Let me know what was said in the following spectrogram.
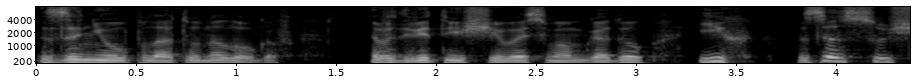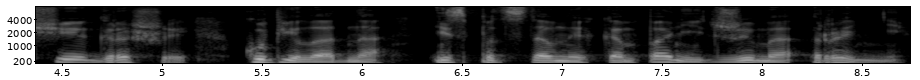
за неуплату налогов. В 2008 году их за сущие гроши купила одна из подставных компаний Джима Ренни.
